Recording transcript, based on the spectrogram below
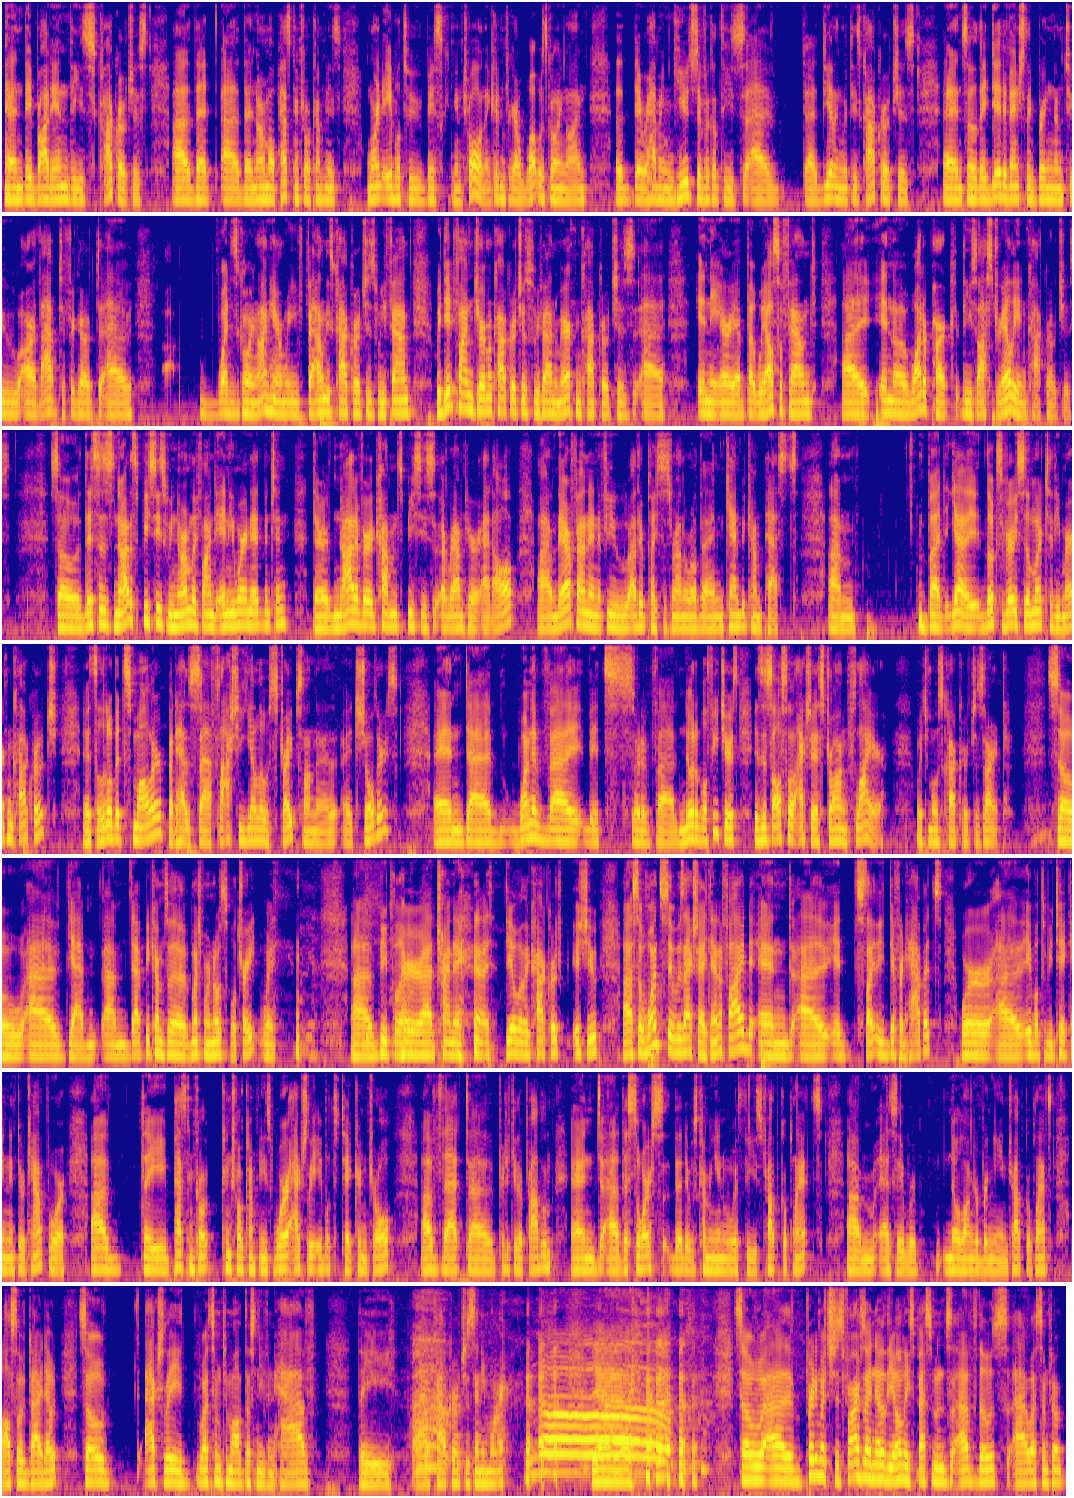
And they brought in these cockroaches uh, that uh, the normal pest control companies weren't able to basically control and they couldn't figure out what was going on. Uh, they were having huge difficulties uh, uh, dealing with these cockroaches. And so they did eventually bring them to our lab to figure out uh, what is going on here. And we found these cockroaches. We found we did find german cockroaches. We found american cockroaches uh, in the area but we also found uh, in the water park these australian cockroaches. So this is not a species we normally find anywhere in edmonton. They're not a very common species around here at all. Um, they are found in a few other places around the world and can become pests. Um, but yeah, it looks very similar to the American cockroach. It's a little bit smaller, but has uh, flashy yellow stripes on the its shoulders. And uh, one of uh, its sort of uh, notable features is it's also actually a strong flyer, which most cockroaches aren't. So uh, yeah, um, that becomes a much more noticeable trait when uh, people are uh, trying to uh, deal with a cockroach issue. Uh, so once it was actually identified and uh, it slightly different habits were able to be taken into account for, the pest control, control companies were actually able to take control of that uh, particular problem and uh, the source that it was coming in with these tropical plants um, as they were no longer bringing in tropical plants also died out. So actually West Edmonton Mall doesn't even have the uh, cockroaches anymore. No! Yeah. So uh, pretty much as far as I know the only specimens of those uh, Westhampton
